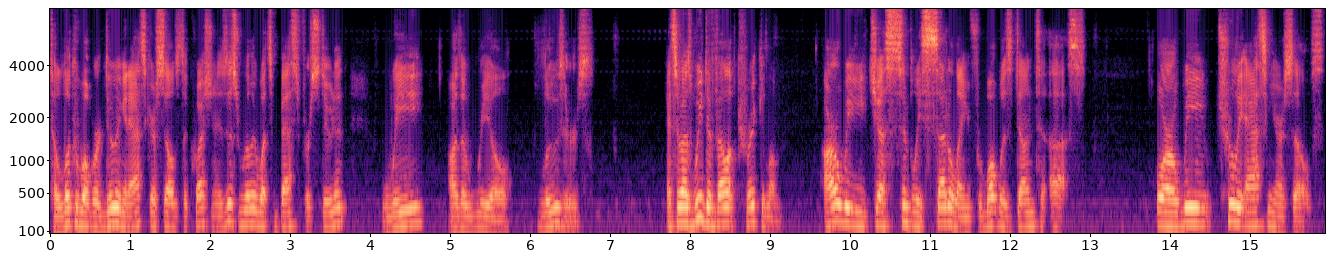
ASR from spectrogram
to look at what we're doing and ask ourselves the question, is this really what's best for student? We are the real losers. And so as we develop curriculum, are we just simply settling for what was done to us? Or are we truly asking ourselves,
